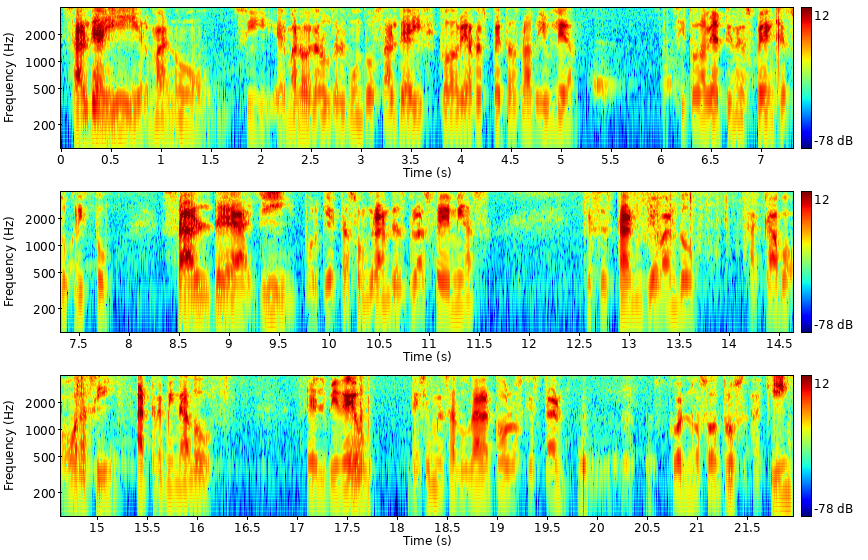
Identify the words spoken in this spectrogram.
Sal de ahí, hermano. Si, hermano de la luz del mundo, sal de ahí si todavía respetas la Biblia, si todavía tienes fe en Jesucristo. Sal de allí, porque estas son grandes blasfemias que se están llevando a cabo. Ahora sí, ha terminado el video. Déjenme saludar a todos los que están con nosotros aquí.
